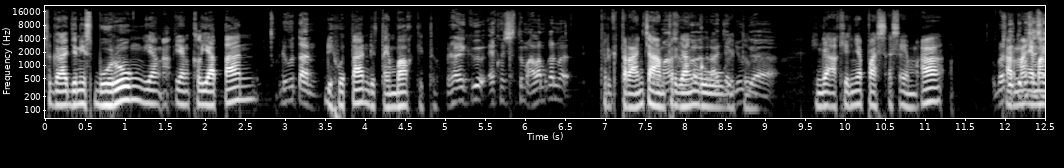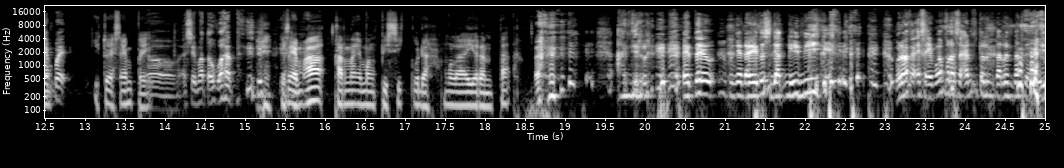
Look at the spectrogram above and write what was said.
segala jenis burung yang yang kelihatan di hutan. di hutan ditembak gitu Padahal itu ekosistem alam kan Ter- terancam termasuk, terganggu terancam gitu juga. hingga akhirnya pas SMA Berarti Karena itu emang- SMP. itu SMP Oh, SMA taubat. SMA karena emang fisik udah mulai renta Anjir, ente menyadari itu sejak dini. Orang ke SMA perasaan terentah-rentah tadi.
